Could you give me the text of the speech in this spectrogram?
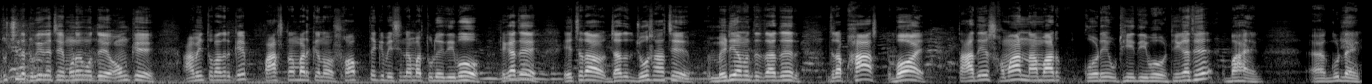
দুশ্চিন্তা ঢুকে গেছে মনের মধ্যে অঙ্কে আমি তোমাদেরকে পাঁচ নাম্বার কেন সব থেকে বেশি নাম্বার তুলে দিব ঠিক আছে? এছাড়াও যাদের জোশ আছে মিডিয়ামে তাদের যারা ফার্স্ট বয় তাদের সমান নাম্বার করে উঠিয়ে দিব ঠিক আছে? বাই গুড নাইট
